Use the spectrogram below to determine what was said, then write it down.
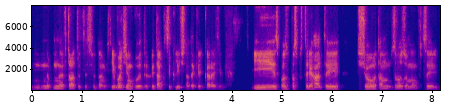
не, не втратити свідомість, і потім видих. І так циклічно декілька разів. І спос- поспостерігати що там з розумом в цей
